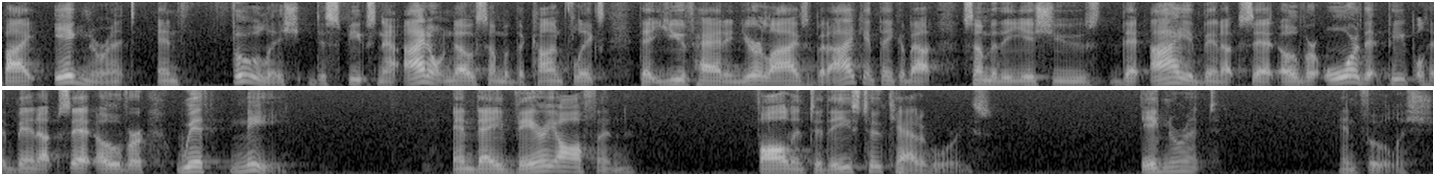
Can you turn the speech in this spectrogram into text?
by ignorant and foolish disputes. Now, I don't know some of the conflicts that you've had in your lives, but I can think about some of the issues that I have been upset over or that people have been upset over with me. And they very often fall into these two categories ignorant and foolish.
